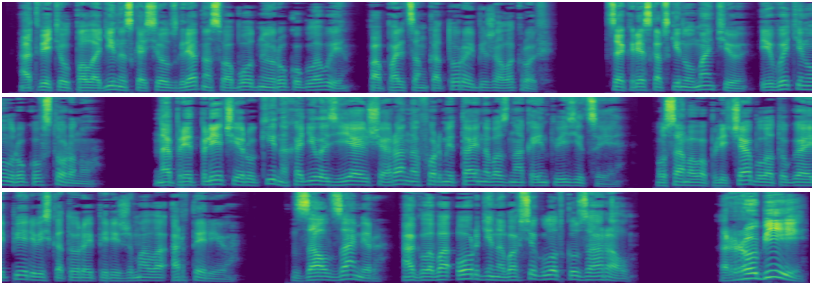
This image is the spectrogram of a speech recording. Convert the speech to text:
— ответил паладин и скосил взгляд на свободную руку главы, по пальцам которой бежала кровь. Цек резко вскинул мантию и вытянул руку в сторону. На предплечье руки находилась зияющая рана в форме тайного знака Инквизиции. У самого плеча была тугая перевязь, которая пережимала артерию. Зал замер, а глава ордена во всю глотку заорал. «Руби!»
